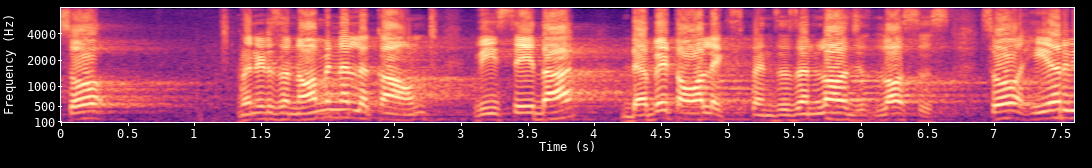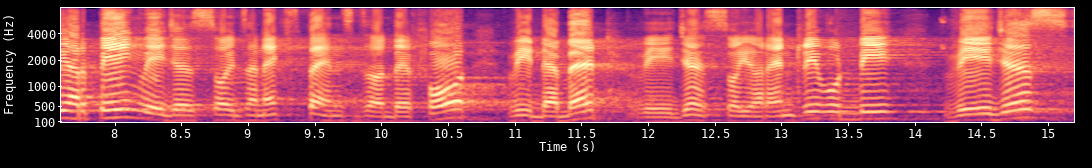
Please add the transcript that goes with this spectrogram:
So when it is a nominal account we say that debit all expenses and losses. So here we are paying wages so it's an expense so therefore we debit wages. So your entry would be wages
